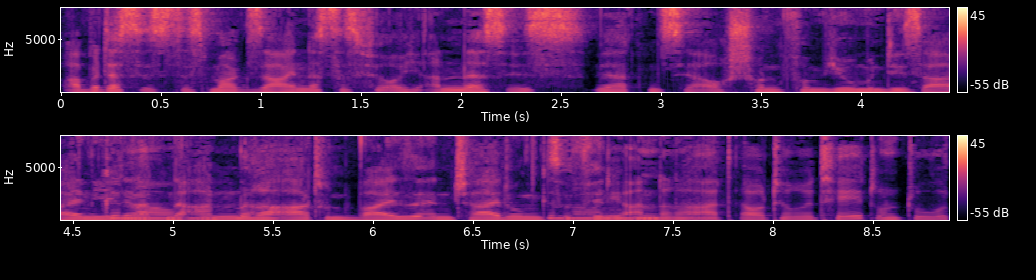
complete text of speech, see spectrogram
aber das ist, das mag sein, dass das für euch anders ist. Wir hatten es ja auch schon vom Human Design. Jeder genau. hat eine andere Art und Weise, Entscheidungen genau, zu finden. Die andere Art Autorität und du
